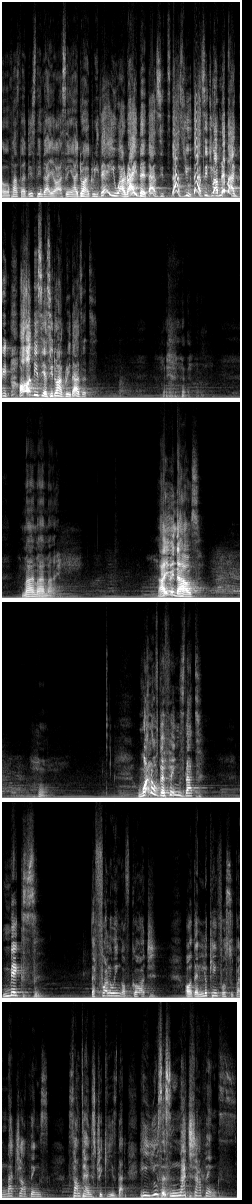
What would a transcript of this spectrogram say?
Oh, Pastor, this thing that you are saying, I don't agree. There you are, right there. That's it. That's you. That's it. You have never agreed. All these years, you don't agree. That's it. my, my, my. Are you in the house? Hmm. One of the things that makes the following of God or the looking for supernatural things sometimes tricky is that he uses natural things.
